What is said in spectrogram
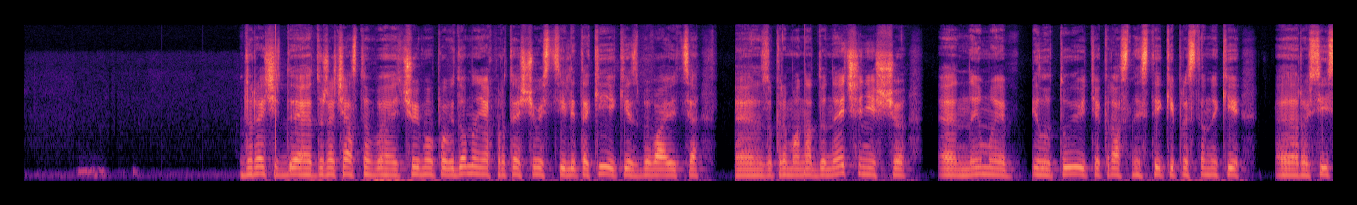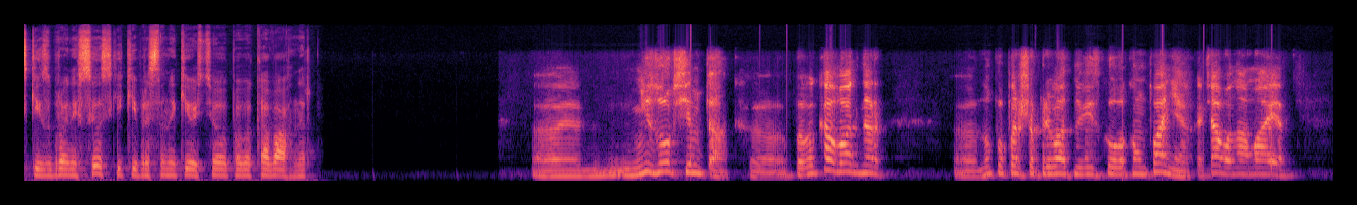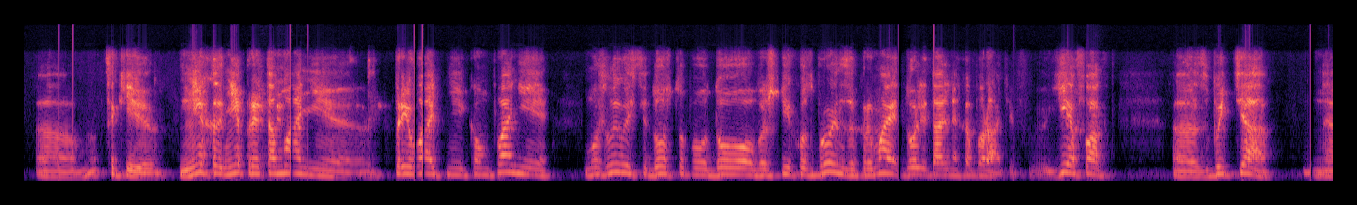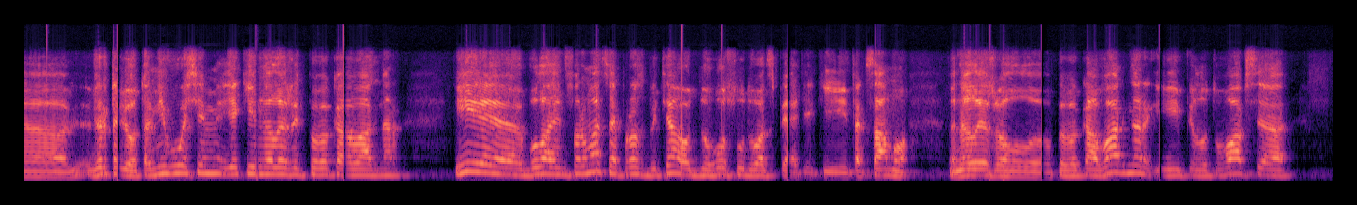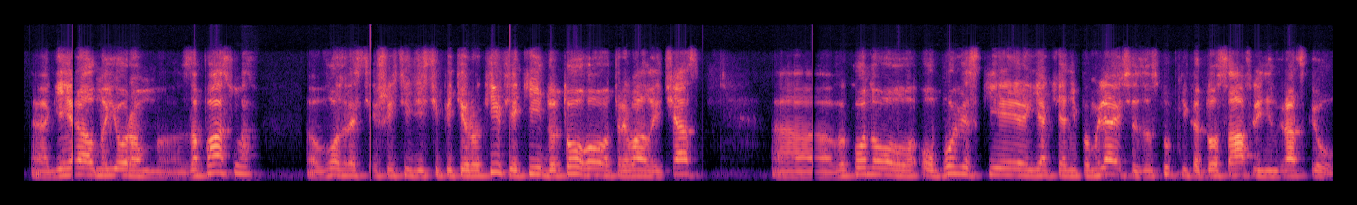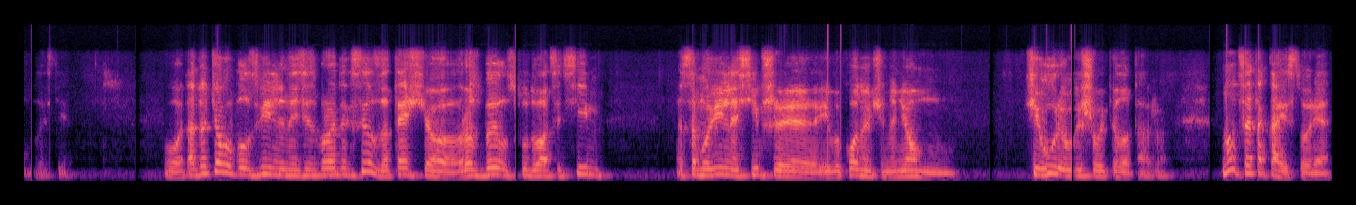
До речі, дуже часто е, чуємо в повідомленнях про те, що ось ці літаки, які збиваються, е, зокрема на Донеччині, що е, ними пілотують якраз не стільки представники російських збройних сил, скільки представники ось цього ПВК Вагнер. Не зовсім так. ПВК Вагнер, ну, по-перше, приватна військова компанія, хоча вона має е, ну, такі непритаманні приватній компанії можливості доступу до важких озброєнь, зокрема і до літальних апаратів. Є факт е, збиття е, вертольота Мі-8, який належить ПВК Вагнер. І е, була інформація про збиття одного Су-25, який так само належав ПВК Вагнер і пілотувався е, генерал-майором запасу в возрасті 65 років, який до того тривалий час е, виконував обов'язки, як я не помиляюся, заступника ДОСААФ Ленінградської області. От. А до цього був звільнений зі Збройних сил за те, що розбив Су-27, самовільно сівши і виконуючи на ньому фігури вищого пілотажу. Ну, це така історія.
